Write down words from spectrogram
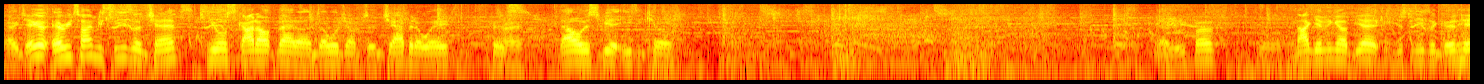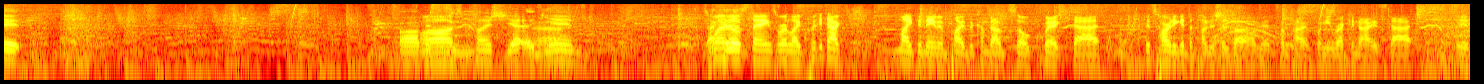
Yeah, Jacob, every time he sees a chance, he will scout out that uh, double jump to jab it away because Right. that will always be an easy kill. Leepuff not giving up yet. He just needs a good hit. Oh, misses Uh, his punch yet yeah. again. It's That one of those things where like quick attack, like the name implies, it comes out so quick that it's hard to get the punishes on it sometimes when you recognize that it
